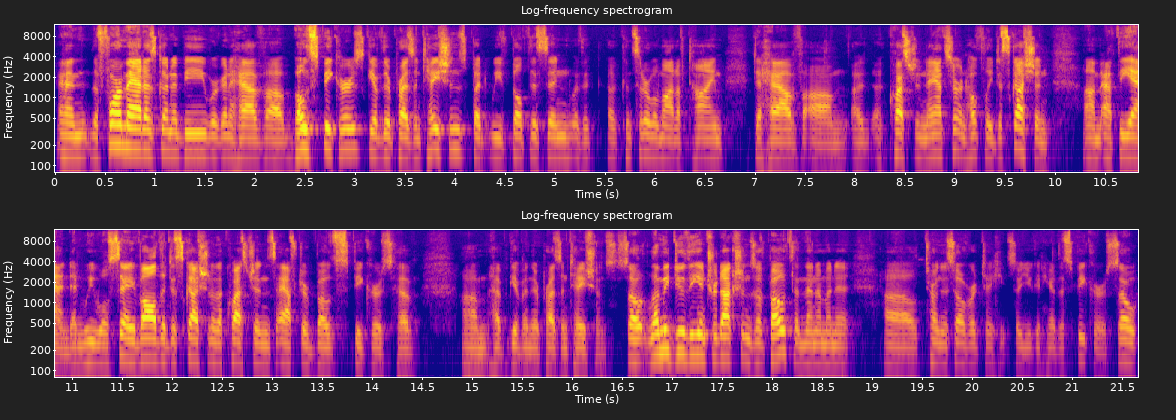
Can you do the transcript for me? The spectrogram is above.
And the format is going to be, we're going to have uh, both speakers give their presentations, but we've built this in with a, a considerable amount of time to have um, a, a, question and answer and hopefully discussion um, at the end. And we will save all the discussion of the questions after both speakers have, um, have given their presentations. So let me do the introductions of both, and then I'm going to uh, turn this over to so you can hear the speakers. So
